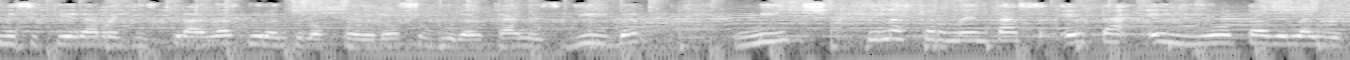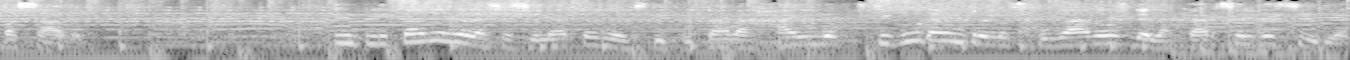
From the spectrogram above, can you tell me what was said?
ni siquiera registradas durante los poderosos huracanes Gilbert, Mitch y las tormentas Eta e Iota del año pasado implicado en el asesinato de exdiputada Hailo, figura entre los jugados de la cárcel de Siria.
